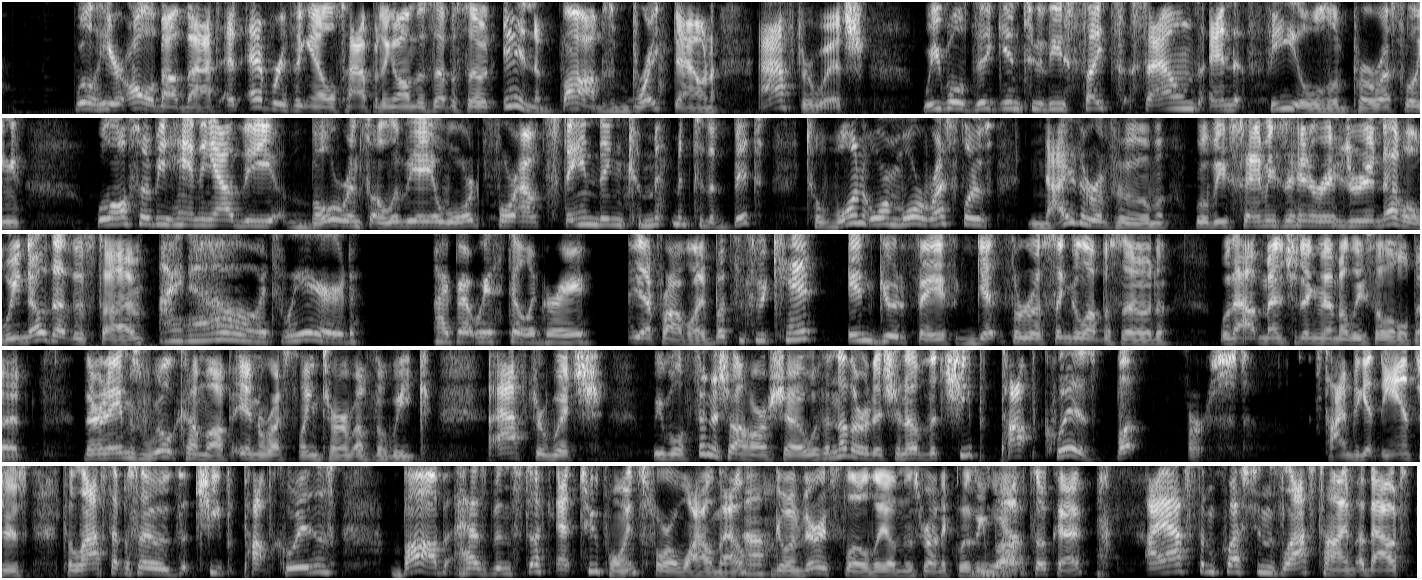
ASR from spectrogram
We'll hear all about that and everything else happening on this episode in Bob's Breakdown, after which we will dig into the sights, sounds, and feels of pro wrestling. We'll also be handing out the Laurence Olivier Award for outstanding commitment to the bit to one or more wrestlers, neither of whom will be Sami Zayn or Adrian Neville. We know that this time. I know, it's weird. I bet we still agree. Yeah, probably. But since we can't, in good faith, get through a single episode without mentioning them at least a little bit, their names will come up in Wrestling Term of the Week. After which, we will finish off our show with another edition of the Cheap Pop Quiz. But first, it's time to get the answers to last episode's Cheap Pop Quiz. Bob has been stuck at two points for a while now, Oh. going very slowly on this round of quizzing, Bob. It's okay. I asked them questions last time about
